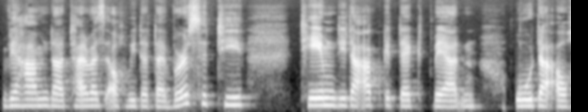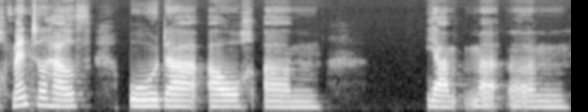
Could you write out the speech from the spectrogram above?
wir haben da teilweise auch wieder Diversity-Themen, die da abgedeckt werden oder auch Mental Health oder auch ähm, ja, ähm,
